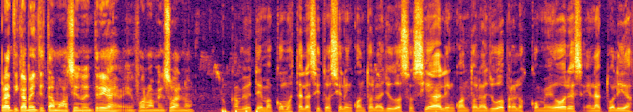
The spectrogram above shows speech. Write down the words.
prácticamente estamos haciendo entregas en forma mensual. ¿no? Cambio de tema, ¿cómo está la situación en cuanto a la ayuda social, en cuanto a la ayuda para los comedores en la actualidad?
